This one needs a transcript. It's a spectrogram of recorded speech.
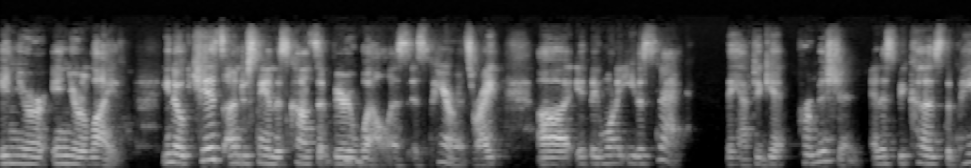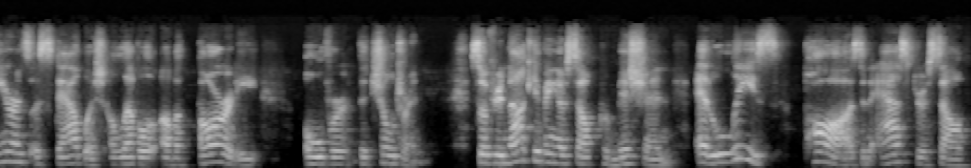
in your in your life you know kids understand this concept very well as, as parents right uh, if they want to eat a snack they have to get permission and it's because the parents establish a level of authority over the children so if you're not giving yourself permission at least pause and ask yourself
